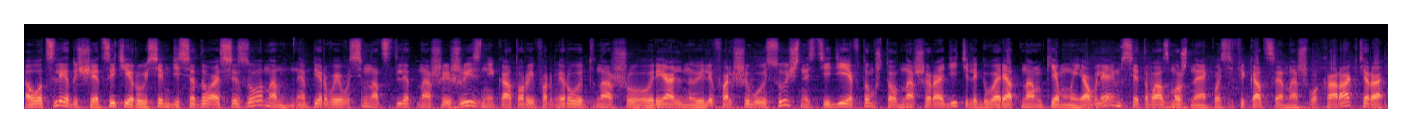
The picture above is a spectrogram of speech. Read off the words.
Вот следующее, цитирую, 72 сезона, первые 18 лет нашей жизни, которые формируют нашу реальную или фальшивую сущность. Идея в том, что наши родители родители говорят нам, кем мы являемся. Это возможная классификация нашего характера.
